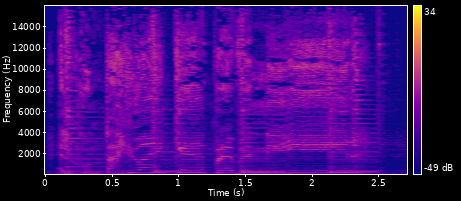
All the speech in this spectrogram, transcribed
el contagio hay que prevenir.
